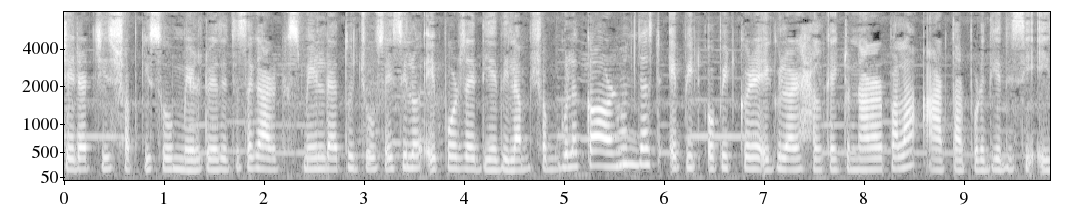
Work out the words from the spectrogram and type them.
চেডার চিজ সবকিছু মেল্ট হয়ে যেতেছে আর স্মেলটা এত জোস ছিল এই পর্যায়ে দিয়ে দিলাম। সবগুলো কর্ন জাস্ট এপিট ওপিট করে এগুলার হালকা একটু নাড়ার পালা, আর তারপরে দিয়ে দিছি এই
